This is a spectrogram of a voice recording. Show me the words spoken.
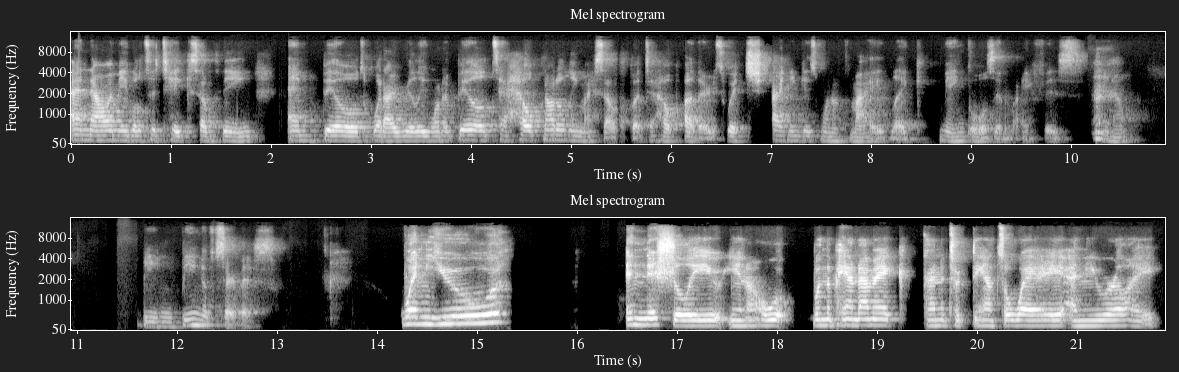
And now I'm able to take something and build what I really want to build to help not only myself, but to help others, which I think is one of my like main goals in life is, you know, being being of service. When you initially, you know, when the pandemic kind of took dance away and you were like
